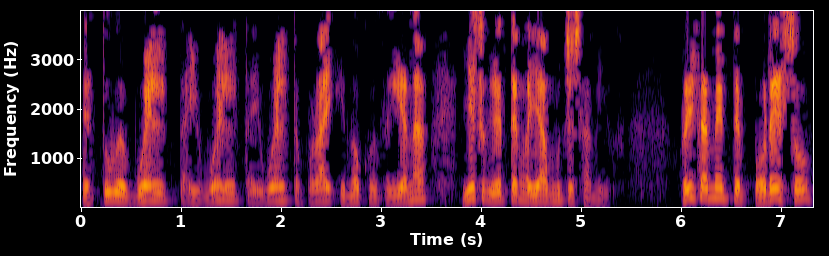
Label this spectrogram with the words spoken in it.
Estuve vuelta y vuelta y vuelta por ahí y no conseguía nada. Y eso que yo tengo allá muchos amigos. Precisamente por eso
